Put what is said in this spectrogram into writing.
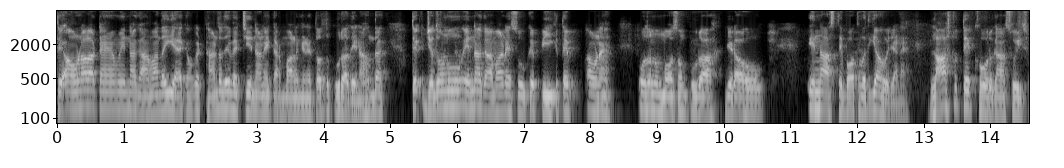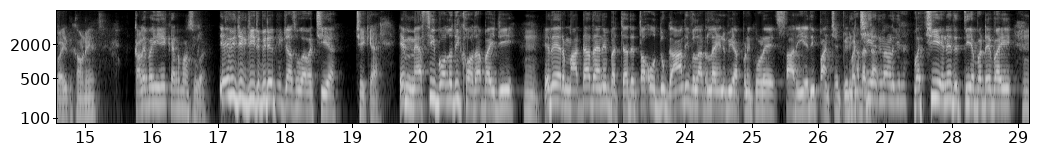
ਤੇ ਆਉਣ ਵਾਲਾ ਟਾਈਮ ਇਹਨਾਂ ਗਾਵਾਂ ਦਾ ਹੀ ਹੈ ਕਿਉਂਕਿ ਠੰਡ ਦੇ ਵਿੱਚ ਇਹਨਾਂ ਨੇ ਕਰਮ ਵਾਲੀਆਂ ਨੇ ਦੁੱਧ ਪੂਰਾ ਦੇਣਾ ਹੁੰਦਾ ਹੈ। ਤੇ ਜਦੋਂ ਨੂੰ ਇਹਨਾਂ ਗਾਵਾਂ ਨੇ ਸੂ ਕੇ ਪੀਕ ਤੇ ਆਉਣਾ ਉਦੋਂ ਨੂੰ ਮੌਸਮ ਪੂਰਾ ਜਿਹੜਾ ਉਹ ਇਹਨਾਂ ਵਾਸਤੇ ਬਹੁਤ ਵਧੀਆ ਹੋ ਜਾਣਾ ਲਾਸਟ ਉੱਤੇ ਇੱਕ ਹੋਰ ਗਾਂ ਸੂਈ ਸਵਾਈ ਦਿਖਾਉਣੇ ਆ। ਕਾਲੇ ਬਾਈ ਇਹ ਕਿੰਨਵਾਂ ਸੂਆ? ਹੈ? ਇਹ ਵੀ ਜਗਜੀਤ ਵੀਰੇ ਦੂਜਾ ਸੂਆ ਬੱਚੀ ਆ। ਠੀਕ ਹੈ। ਇਹ ਮੈਸੀ ਬੁੱਲ ਦੀ ਖੋਦਾ ਬਾਈ ਜੀ। ਹੂੰ। ਇਹਦੇ ਰਮਾਡਾ ਦਾ ਇਹਨੇ ਬੱਚਾ ਦਿੱਤਾ। ਉਦੋਂ ਗਾਂ ਦੀ ਬਲੱਡ ਲਾਈਨ ਵੀ ਆਪਣੇ ਕੋਲੇ ਸਾਰੀ ਇਹਦੀ ਪੰਜ ਛੇ ਪੀੜ੍ਹੀਆਂ ਬੱਚੀ ਦਾ ਇਹਦੇ ਨਾਲ ਵੀ ਨਾ? ਵੱਛੀ ਇਹਨੇ ਦਿੱਤੀ ਹੈ ਵੱਡੇ ਬਾਈ। ਹੂੰ।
